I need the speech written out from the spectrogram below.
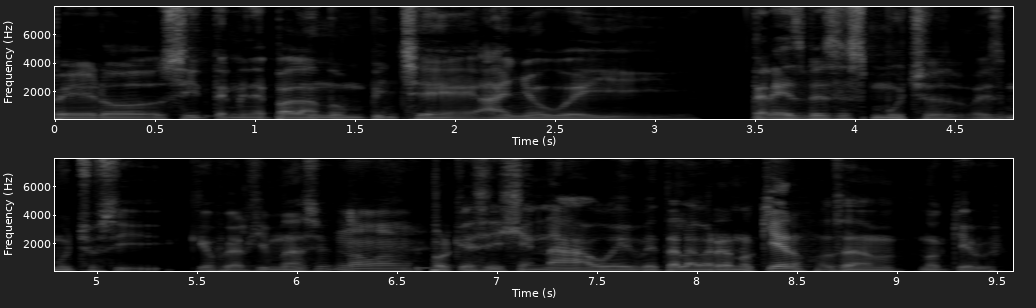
Pero sí, terminé pagando un pinche año, güey, y tres veces mucho, es mucho si que fui al gimnasio. No mames. Porque si dije, nah, güey, vete a la verga, no quiero, o sea, no quiero ir.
